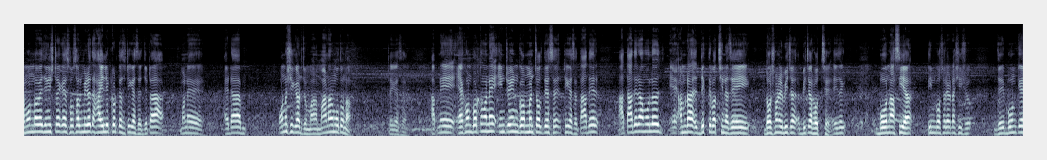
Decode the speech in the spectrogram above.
এমনভাবে জিনিসটাকে সোশ্যাল মিডিয়াতে হাইলাইট করতেছে, ঠিক আছে, যেটা মানে এটা অনস্বীকার্য মানার মতো না, ঠিক আছে। আপনি এখন বর্তমানে ইন্টারিন গভর্নমেন্ট চলতেছে, ঠিক আছে, তাদের তাদের আমলে আমরা দেখতে পাচ্ছি না যে দর্শনের বিচার বিচার হচ্ছে। এই যে বোন আসিয়া, তিন বছরের একটা শিশু, যে বোনকে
